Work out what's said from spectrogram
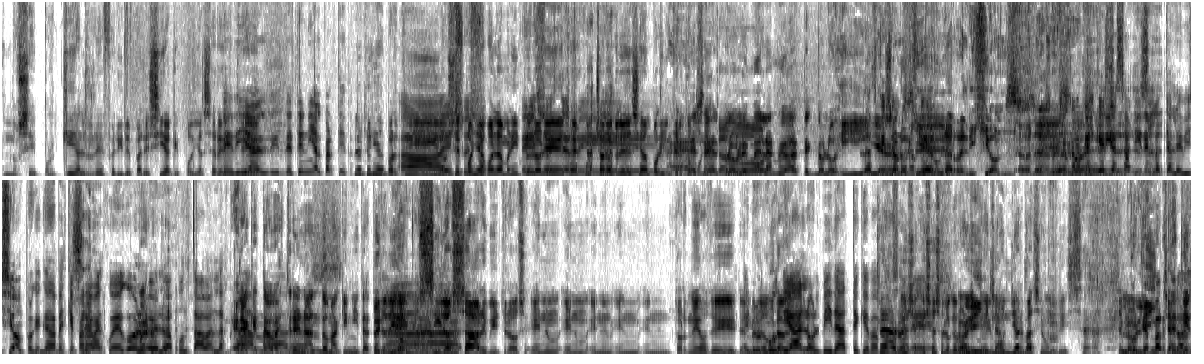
no sé por qué al referee le parecía que podía ser... Pedía este, el- detenía el partido. Detenía el partido, Ah, se ponía es- con la manita en la oreja, escuchar lo que le decían por terrible. Ese es intercomunicador. el problema de las nuevas tecnologías. La tecnología es una religión. ahora, Yo creo que él quería salir en la televisión, porque cada vez que paraba el juego Bueno, lo, lo apuntaban las Era que estaba estrenando maquinita Pero también. digo, ah. si los árbitros en, un- en, en, en- en torneos de, de En un mundial, olvídate que va a Claro, pasar. eso, eso es lo que Lo voy. El mundial va a ser un desastre. Lo Porque aparte linchan, tiene,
